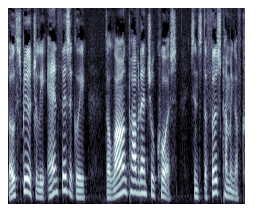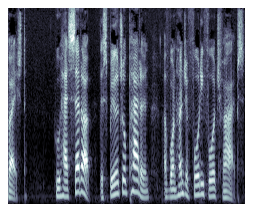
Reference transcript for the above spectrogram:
both spiritually and physically, the long providential course since the first coming of Christ, who has set up the spiritual pattern of 144 tribes.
